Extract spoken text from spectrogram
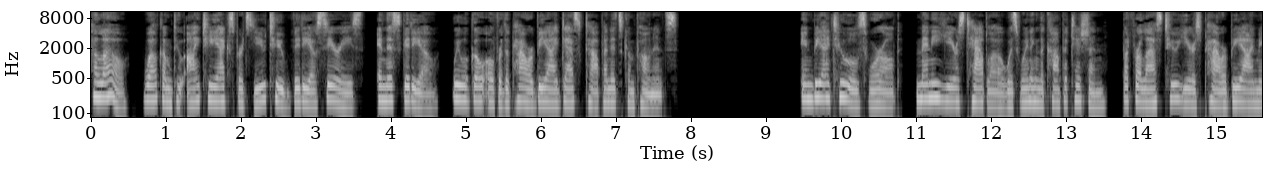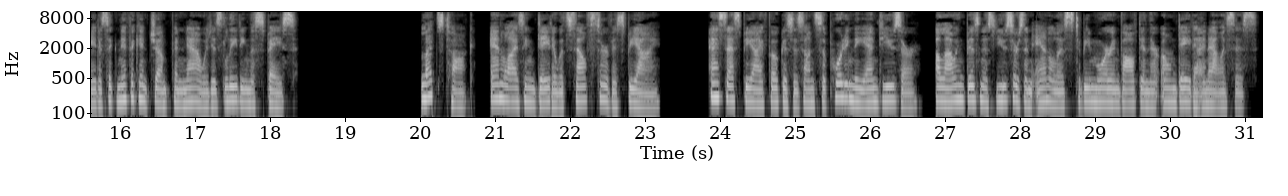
Hello, welcome to IT Experts YouTube video series. In this video, we will go over the Power BI desktop and its components. In BI tools world, many years Tableau was winning the competition, but for last 2 years Power BI made a significant jump and now it is leading the space. Let's talk analyzing data with self-service BI. SSBI focuses on supporting the end user, allowing business users and analysts to be more involved in their own data analysis.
